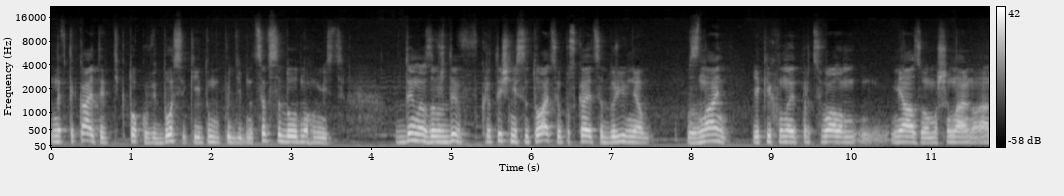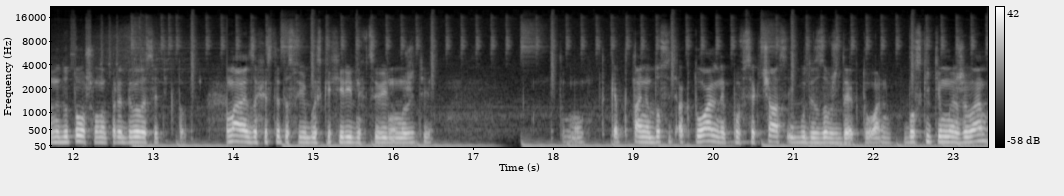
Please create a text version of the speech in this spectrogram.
не втикайте в тіктоку, відосики і тому подібне. Це все до одного місця. Людина завжди в критичній ситуації опускається до рівня знань, яких вона відпрацювала м'язово, машинально, а не до того, що вона передивилася тікток. Навіть захистити своїх близьких і рідних в цивільному житті. Тому таке питання досить актуальне повсякчас і буде завжди актуальним. Бо скільки ми живемо,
